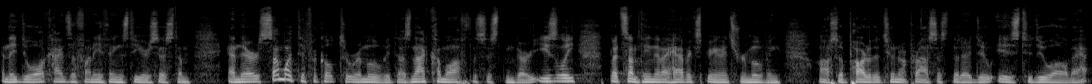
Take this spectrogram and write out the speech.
and they do all kinds of funny things to your system. And they're somewhat difficult to remove. It does not come off the system very easily, but something that I have experience removing. Uh, so part of the tune up process that I do is to do all that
